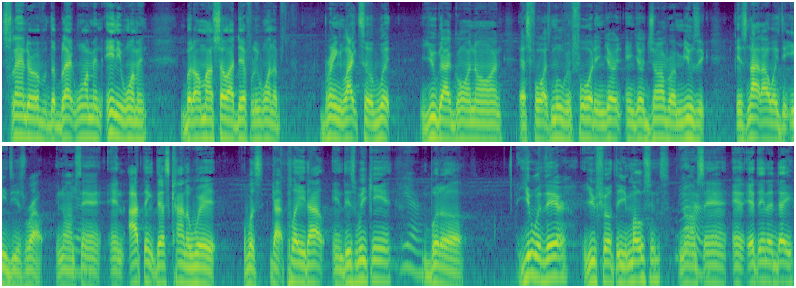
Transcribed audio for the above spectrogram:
slander of the black woman, any woman. But on my show, I definitely want to bring light to what you got going on as far as moving forward in your in your genre of music. It's not always the easiest route. You know what I'm saying? And I think that's kind of where it was got played out in this weekend. Yeah. But uh, you were there. You felt the emotions. You know what I'm saying? And at the end of the day,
